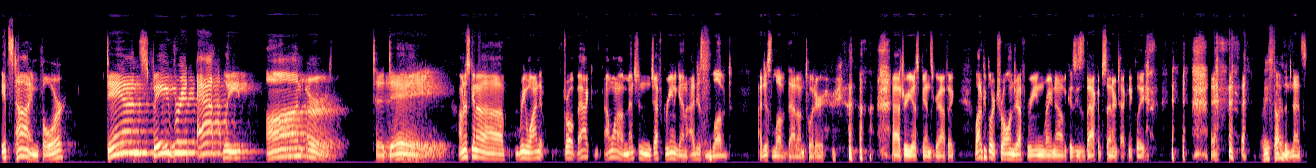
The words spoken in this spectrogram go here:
It's time for Dan's favorite athlete on earth today. I'm just going to rewind it, throw it back. I want to mention Jeff Green again. I just loved. I just loved that on Twitter after ESPN's graphic. A lot of people are trolling Jeff Green right now because he's the backup center technically. What are you of starting? the Nets.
